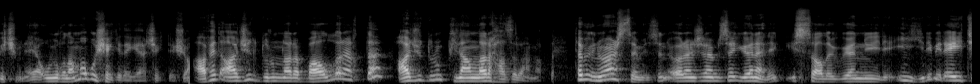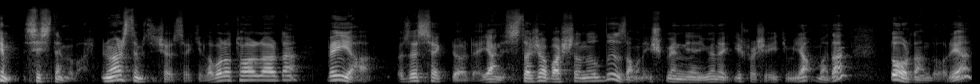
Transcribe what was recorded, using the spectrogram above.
biçimine ya uygulama bu şekilde gerçekleşiyor. Afet acil durumlara bağlı olarak da acil durum planları hazırlanmakta. Tabii üniversitemizin öğrencilerimize yönelik iş sağlığı güvenliği ile ilgili bir eğitim sistemi var. Üniversitemiz içerisindeki laboratuvarlarda veya özel sektörde yani staja başlanıldığı zaman iş güvenliğine yönelik işbaşı eğitimi yapmadan doğrudan doğruya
